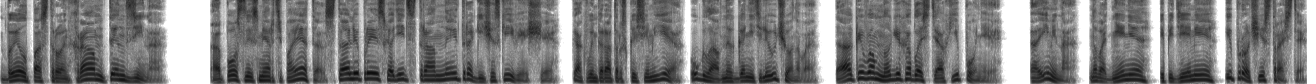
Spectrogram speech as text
был построен храм Тензина. А после смерти поэта стали происходить странные трагические вещи, как в императорской семье у главных гонителей ученого, так и во многих областях Японии. А именно, наводнения, эпидемии и прочие страсти.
